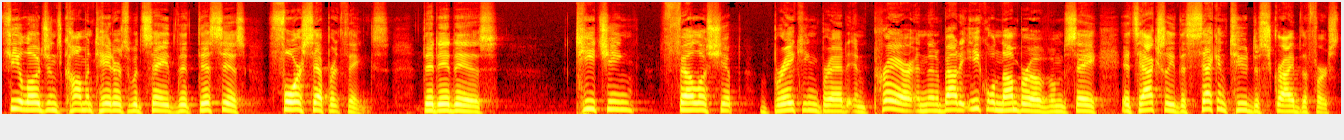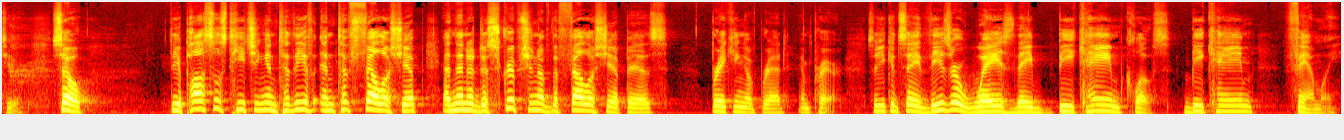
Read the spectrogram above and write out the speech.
theologians, commentators would say that this is four separate things that it is teaching, fellowship, breaking bread, and prayer. And then about an equal number of them say it's actually the second two describe the first two. So the apostles' teaching into, the, into fellowship, and then a description of the fellowship is breaking of bread and prayer. So you could say these are ways they became close, became family.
